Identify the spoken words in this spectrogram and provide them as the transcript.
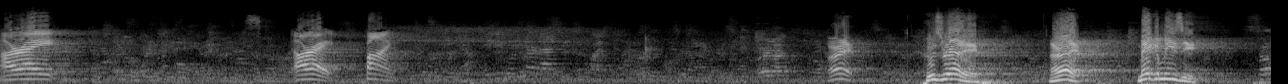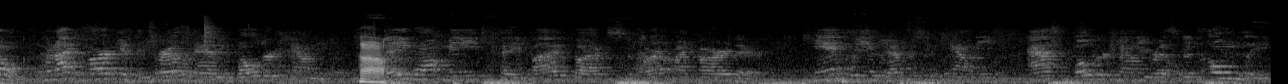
All right. All right, fine. All right. Who's ready? All right. Make them easy. So, when I park at the trailhead in Boulder County, Oh. they want me to pay five bucks to park my car there. Can we in Jefferson County ask Boulder County residents only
